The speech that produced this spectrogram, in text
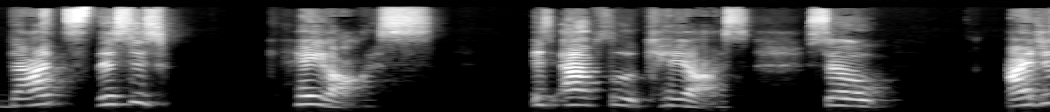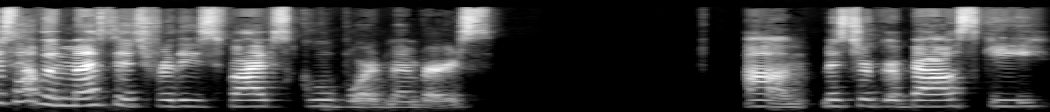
that's this is chaos. It's absolute chaos. So I just have a message for these five school board members. Um, Mr. Grybowski,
